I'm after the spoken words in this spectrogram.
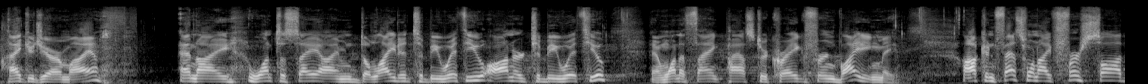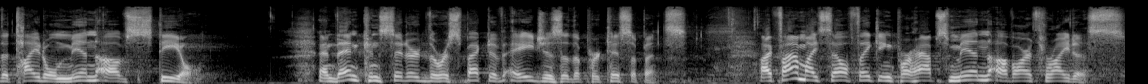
Thank you, Jeremiah. And I want to say I'm delighted to be with you, honored to be with you, and want to thank Pastor Craig for inviting me. I'll confess when I first saw the title Men of Steel, and then considered the respective ages of the participants, I found myself thinking perhaps men of arthritis,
